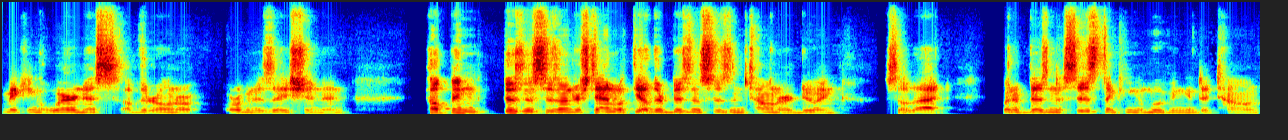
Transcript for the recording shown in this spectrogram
making awareness of their own or organization and helping businesses understand what the other businesses in town are doing so that when a business is thinking of moving into town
